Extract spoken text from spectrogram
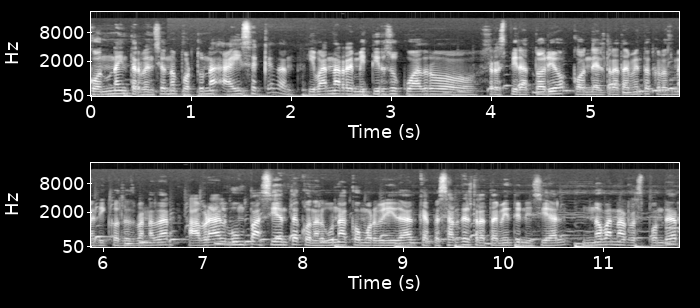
con una intervención oportuna ahí se quedan y van a remitir su cuadro respiratorio con el tratamiento que los médicos les van a dar. Habrá algún paciente con alguna comorbilidad que a pesar del tratamiento inicial no van a responder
